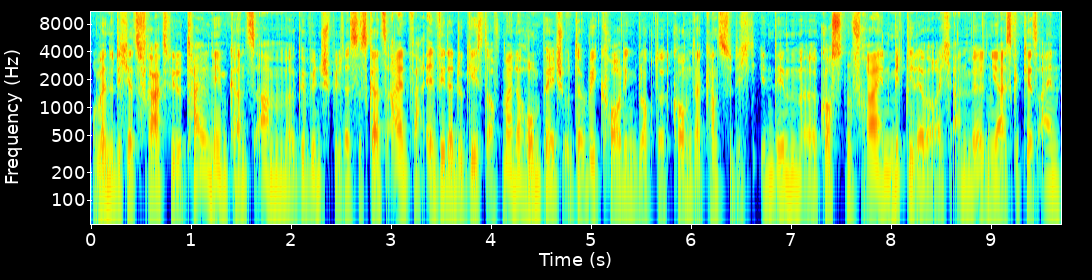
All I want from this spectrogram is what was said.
Und wenn du dich jetzt fragst, wie du teilnehmen kannst am äh, Gewinnspiel, das ist ganz einfach. Entweder du gehst auf meine Homepage unter recordingblog.com, da kannst du dich in dem äh, kostenfreien Mitgliederbereich anmelden. Ja, es gibt jetzt einen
